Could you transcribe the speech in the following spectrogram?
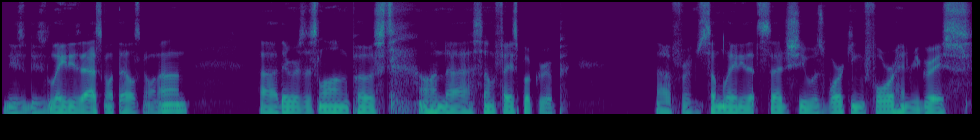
these these ladies asking what the hell's going on. Uh, there was this long post on uh, some Facebook group uh, from some lady that said she was working for Henry Grace,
